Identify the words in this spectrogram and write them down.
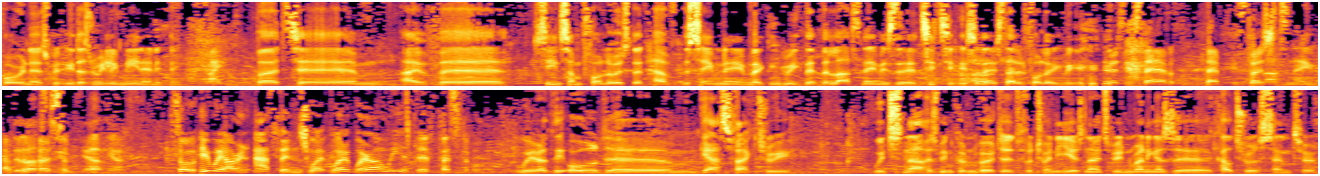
foreigners, but it doesn't really mean anything. Right. But um, I've uh, seen some followers that have the same name, like in Greek, that the last name is the Tsitsiri, so they started following me. Because it's their, their first last name, the the last person. name, yeah. So here we are in Athens. Where, where, where are we at the festival? We're at the old um, gas factory, which now has been converted for 20 years now. It's been running as a cultural center.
